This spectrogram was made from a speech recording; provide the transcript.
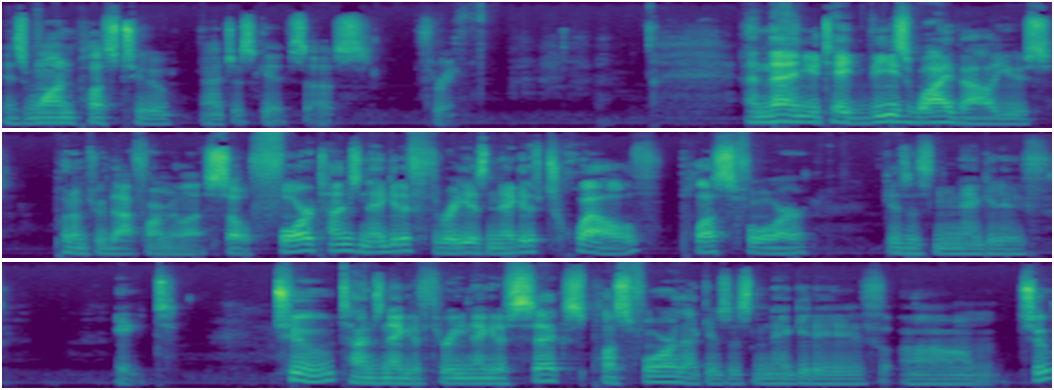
is 1 plus 2, that just gives us 3. And then you take these y values, put them through that formula. So 4 times negative 3 is negative 12, plus 4 gives us negative 8. 2 times negative 3, negative 6, plus 4, that gives us negative, um, 2.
